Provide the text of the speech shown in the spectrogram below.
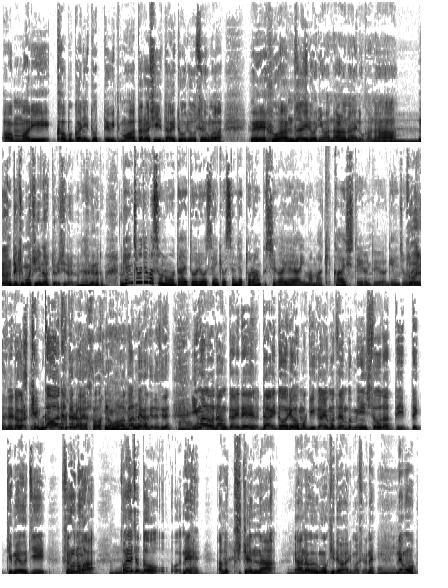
あんまり株価にとってみても新しい大統領選は、えー、不安材料にはならないのかな、なんて気持ちになってる次第なんですけど。ね。現状ではその大統領選挙戦でトランプ氏がやや今巻き返しているという現状、ね、そうですね。だから結果はだから、あの、わかんないわけですね、はい、今の段階で大統領も議会も全部民主党だって言って決め打ちするのは、これはちょっとね、あの、危険な、あの、動きではありますよね。えー、でも、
